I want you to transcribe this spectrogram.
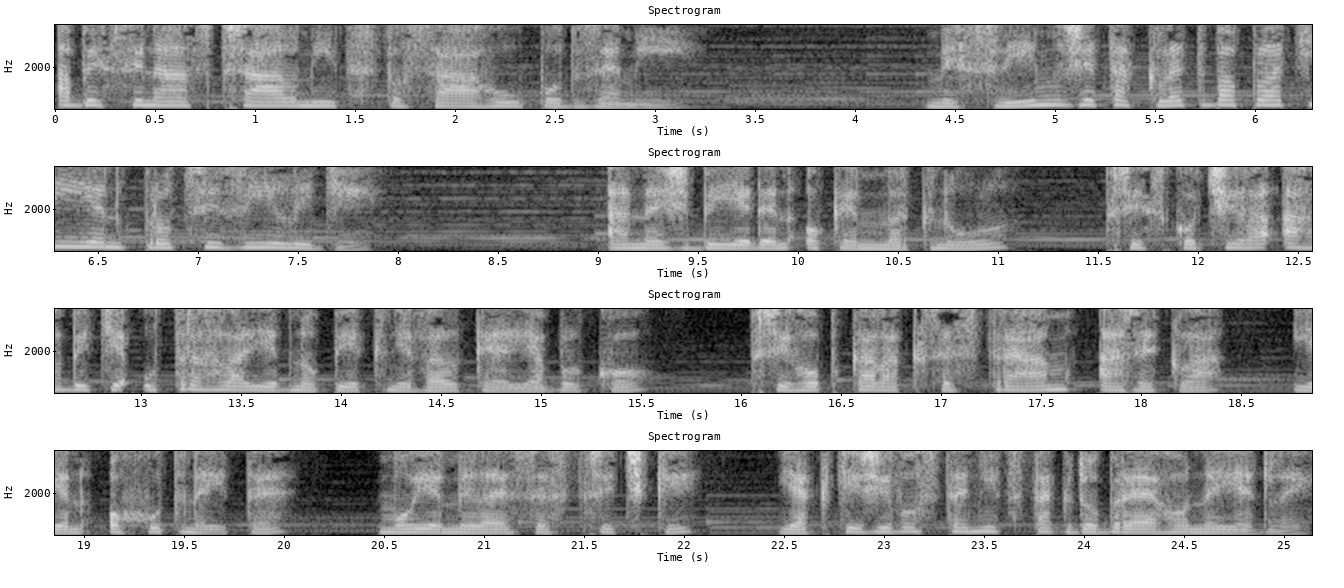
aby si nás přál mít sto sáhů pod zemí. Myslím, že ta kletba platí jen pro cizí lidi. A než by jeden okem mrknul, přiskočila a hbitě utrhla jedno pěkně velké jablko, přihopkala k sestrám a řekla, jen ochutnejte, moje milé sestřičky, jak těživo jste nic tak dobrého nejedli.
